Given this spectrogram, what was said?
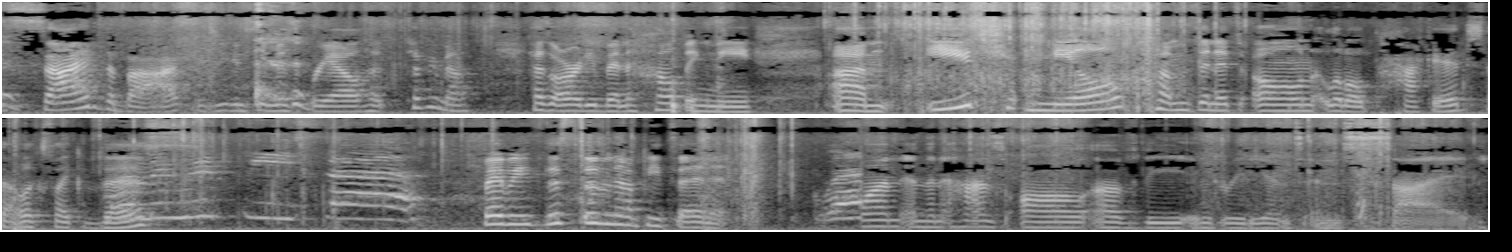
inside the box, as you can see, Miss Brielle has, cover your mouth, has already been helping me. Um, each meal comes in its own little package that looks like this. Baby, this doesn't have pizza in it. One, and then it has all of the ingredients inside.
